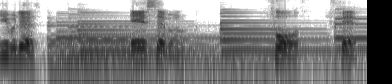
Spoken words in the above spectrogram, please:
Even this A7, fourth, fifth.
